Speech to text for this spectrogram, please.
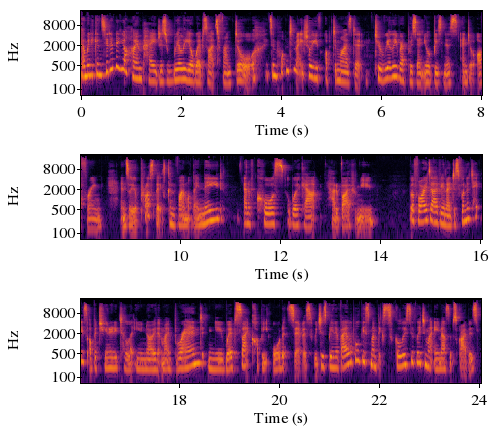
And when you consider that your homepage is really your website's front door, it's important to make sure you've optimized it to really represent your business and your offering. And so your prospects can find what they need and, of course, work out how to buy from you. Before I dive in, I just want to take this opportunity to let you know that my brand new website copy audit service, which has been available this month exclusively to my email subscribers,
